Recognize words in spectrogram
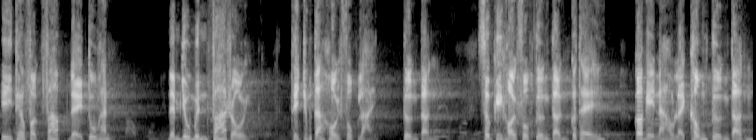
y theo phật pháp để tu hành đem vô minh phá rồi, thì chúng ta hồi phục lại, tường tận. Sau khi hồi phục tường tận, có thể, có ngày nào lại không tường tận?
